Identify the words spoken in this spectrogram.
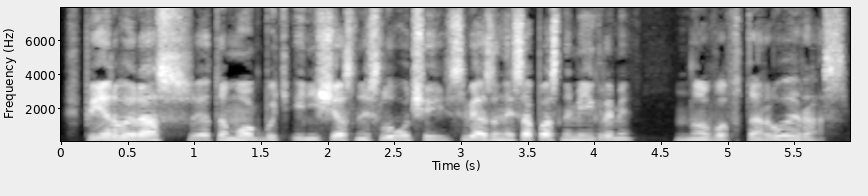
В первый раз это мог быть и несчастный случай, связанный с опасными играми, но во второй раз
